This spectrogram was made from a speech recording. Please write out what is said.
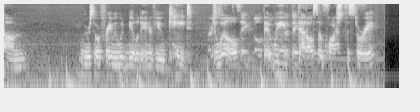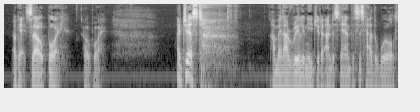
Um, we were so afraid we wouldn't be able to interview Kate and Will that we that also quashed the story. Okay, so boy, oh boy. I just I mean, I really need you to understand this is how the world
